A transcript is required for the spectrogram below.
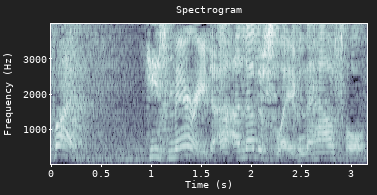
but he's married another slave in the household.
